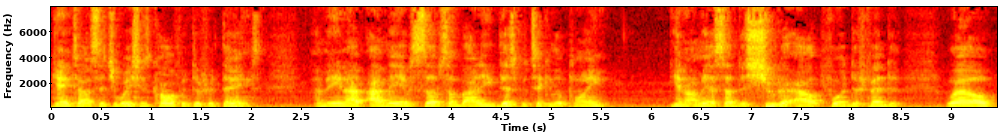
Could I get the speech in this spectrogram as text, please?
Game time situations call for different things. I mean, I, I may have subbed somebody this particular point. You know, I may have subbed a shooter out for a defender. Well,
